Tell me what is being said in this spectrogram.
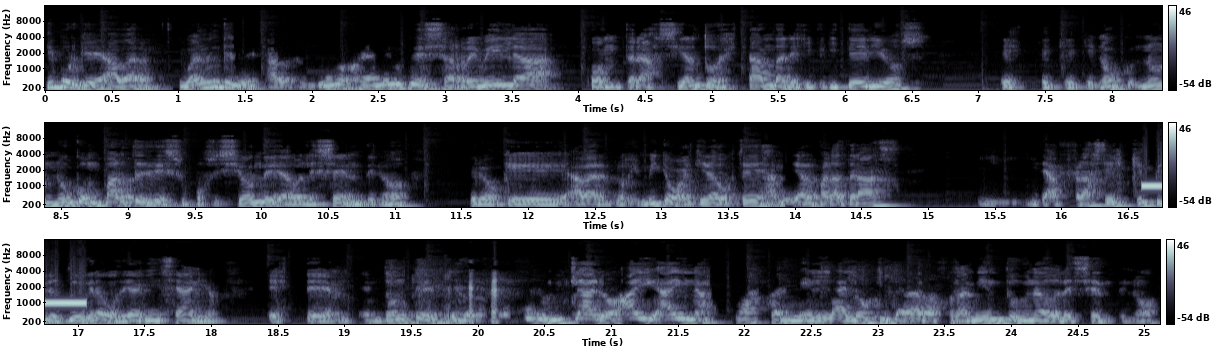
sí, porque, a ver, igualmente a ver, uno generalmente se revela contra ciertos estándares y criterios este, que, que no, no, no comparte de su posición de adolescente, ¿no? Pero que, a ver, los invito a cualquiera de ustedes a mirar para atrás y, y la frase es qué pelotudo que era cuando tenía 15 años. Este, entonces, claro, hay, hay una falla en, en la lógica de razonamiento de un adolescente, ¿no?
